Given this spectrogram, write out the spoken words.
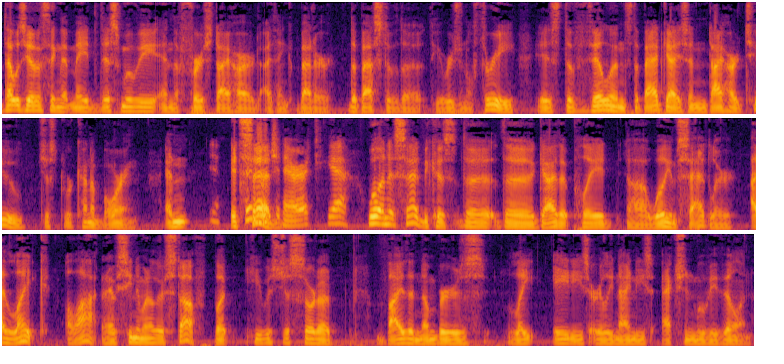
that was the other thing that made this movie and the first Die Hard, I think, better. The best of the the original three is the villains, the bad guys in Die Hard Two, just were kind of boring. And it's sad. generic. Yeah. Well, and it's sad because the the guy that played uh, William Sadler, I like a lot, and I've seen him in other stuff, but he was just sort of by the numbers, late '80s, early '90s action movie villain.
